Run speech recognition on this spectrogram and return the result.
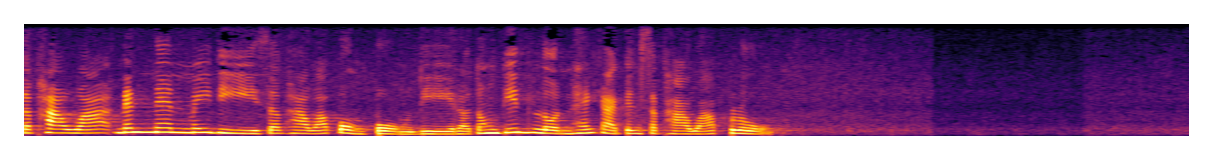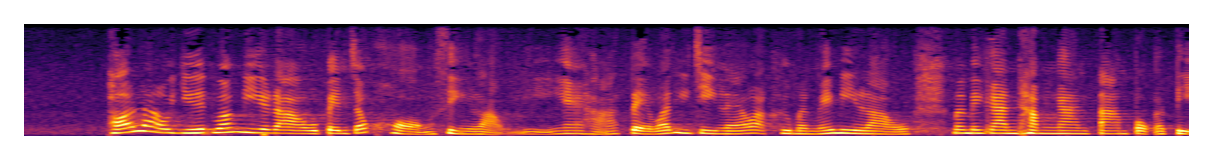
สภาวะแน่น ๆ ไม่ดี สภาวะโปร่งๆดี เราต้องดิ้นรนให้กลายเป็นสภาวะโปร่ง ราะเรายึดว่ามีเราเป็นเจ้าของสิ่งเหล่านี้ไงคะแต่ว่าจริงๆแล้วอะคือมันไม่มีเรา มันเป็นการทำงานตามปกติ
